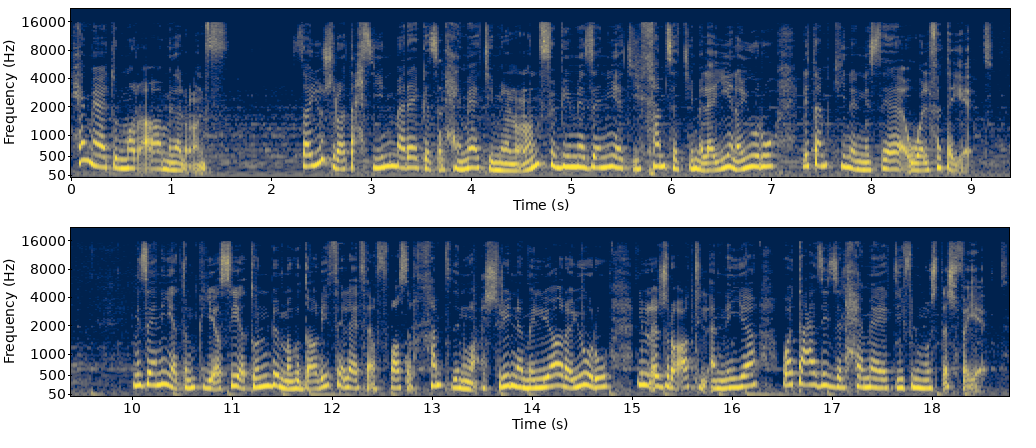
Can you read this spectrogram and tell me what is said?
حماية المرأة من العنف. سيجرى تحسين مراكز الحماية من العنف بميزانية 5 ملايين يورو لتمكين النساء والفتيات. ميزانية قياسية بمقدار 3.25 مليار يورو للإجراءات الأمنية وتعزيز الحماية في المستشفيات.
